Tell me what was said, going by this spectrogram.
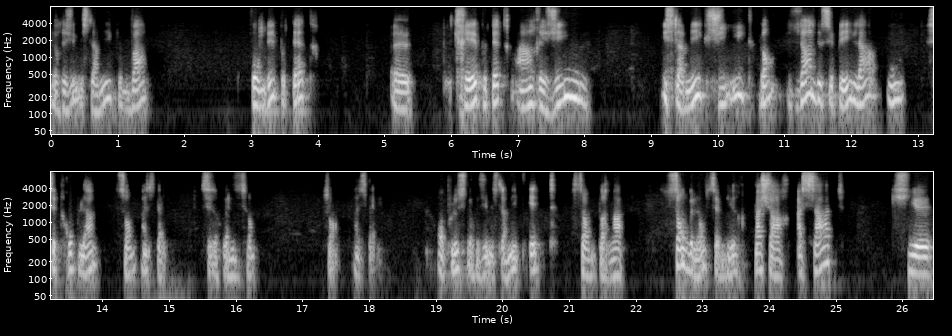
le régime islamique va fonder peut-être, euh, créer peut-être un régime islamique, chiite, dans un de ces pays-là où ces troupes-là sont installées, ces organisations sont installées. En plus, le régime islamique est son bras sanglant, c'est-à-dire Bachar Assad, qui est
